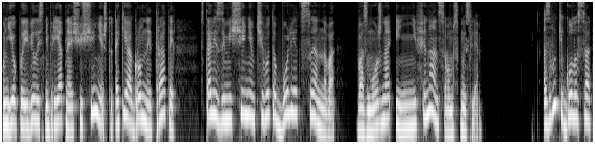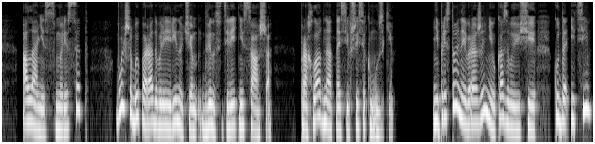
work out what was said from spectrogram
У нее появилось неприятное ощущение, что такие огромные траты стали замещением чего-то более ценного, возможно, и не в финансовом смысле. Звуки голоса Аланис Морисет больше бы порадовали Ирину, чем двенадцатилетний Саша, прохладно относившийся к музыке. Непристойные выражения, указывающие, куда идти,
